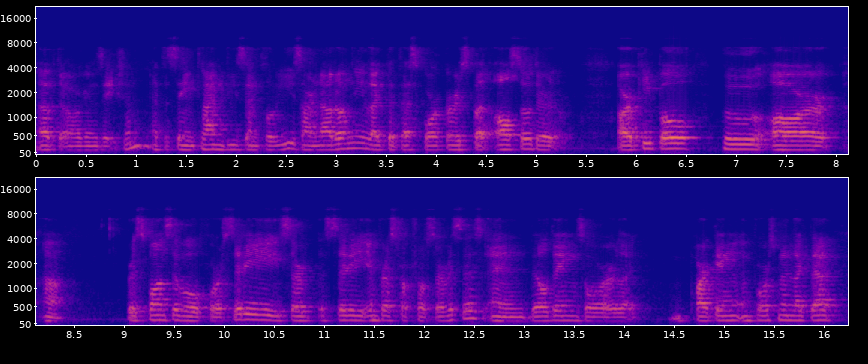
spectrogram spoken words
of the organization. At the same time, these employees are not only like the desk workers, but also there are people who are uh, responsible for city city infrastructural services and buildings or like parking enforcement like that.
